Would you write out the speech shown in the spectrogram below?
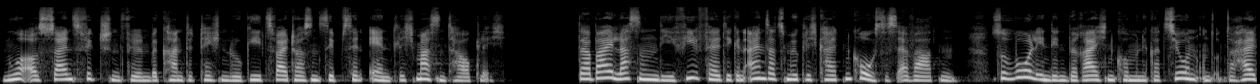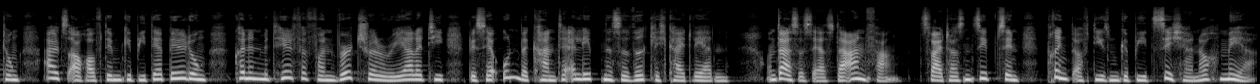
nur aus Science-Fiction-Filmen bekannte Technologie 2017 endlich massentauglich. Dabei lassen die vielfältigen Einsatzmöglichkeiten Großes erwarten, sowohl in den Bereichen Kommunikation und Unterhaltung als auch auf dem Gebiet der Bildung können mit Hilfe von Virtual Reality bisher unbekannte Erlebnisse Wirklichkeit werden. Und das ist erst der Anfang. 2017 bringt auf diesem Gebiet sicher noch mehr.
